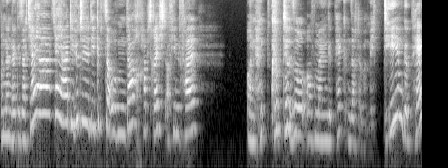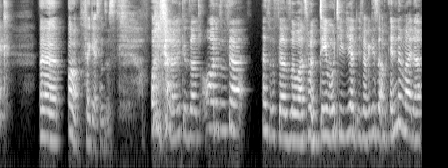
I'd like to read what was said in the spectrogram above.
Und dann hat er gesagt, ja, ja, ja, ja, die Hütte, die gibt's da oben. Doch, hab ich recht, auf jeden Fall. Und dann guckt er so auf mein Gepäck und sagt, aber mit dem Gepäck? Äh, oh, vergessen Sie es. Und dann habe ich gesagt, oh, das ist ja, das ist ja sowas von demotivierend. Ich war wirklich so am Ende meiner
